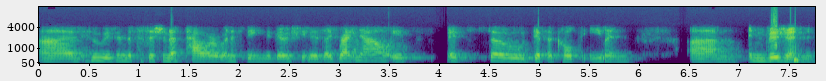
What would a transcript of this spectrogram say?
um, who is in the position of power when it's being negotiated. Like right now, it's it's so difficult to even um, envision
